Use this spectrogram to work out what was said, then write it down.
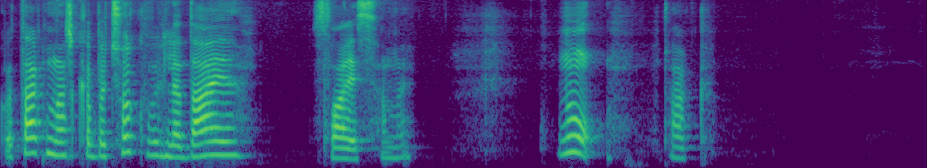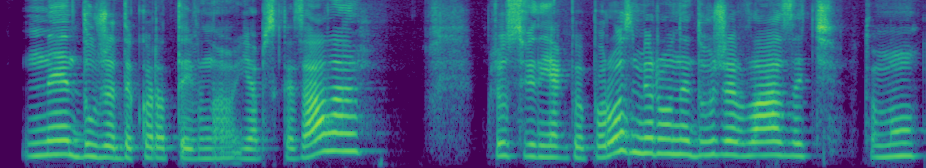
Так, отак наш кабачок виглядає слайсами. Ну, так. Не дуже декоративно, я б сказала. Плюс він якби по розміру не дуже влазить. Тому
